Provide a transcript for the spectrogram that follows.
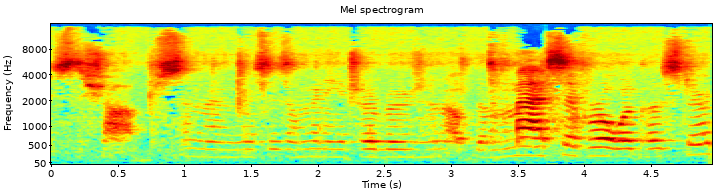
is the shops. And then this is a miniature version of the massive roller coaster.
